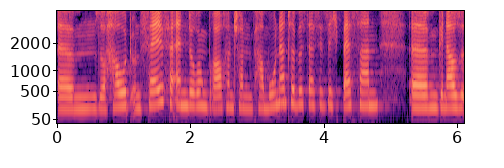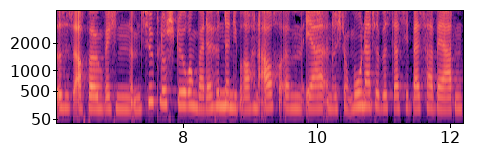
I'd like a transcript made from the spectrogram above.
ähm, so Haut- und Fellveränderungen brauchen schon ein paar Monate, bis dass sie sich bessern. Ähm, genauso ist es auch bei irgendwelchen ähm, Zyklusstörungen bei der Hündin. Die brauchen auch ähm, eher in Richtung Monate, bis dass sie besser werden.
